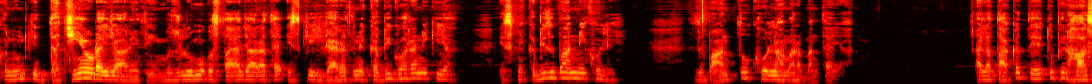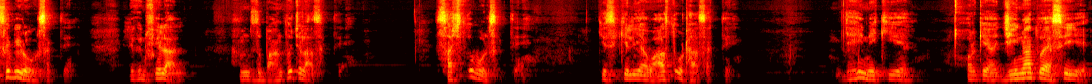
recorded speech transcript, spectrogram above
कानून की धज्जियाँ उड़ाई जा रही थी, मजलूमों को सताया जा रहा था, इसकी गैरत ने कभी गौरा नहीं किया, इसने कभी ज़ुबान नहीं खोली। ज़ुबान तो खोलना हमारा बनता है यार। अल्लाह ताकत दे तो फिर हाथ से भी रोक सकते हैं, लेकिन फ़िलहाल हम ज़ुबान तो चला सकते हैं, सच तो बोल सकते हैं। किसी के लिए आवाज़ तो उठा सकते हैं? यही नेकी है। और क्या, जीना तो ऐसे ही है।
